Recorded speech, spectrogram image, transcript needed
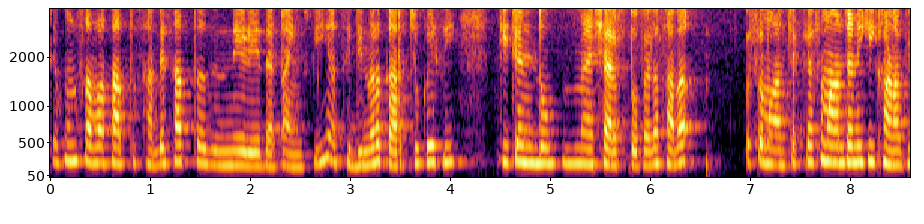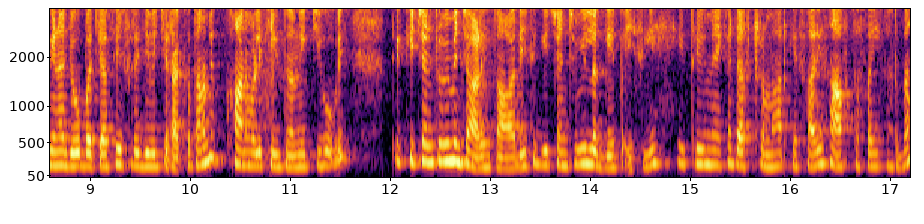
ਤੇ ਹੁਣ ਸਵਾ ਸੱਤ, ਸਾਢੇ ਸੱਤ ਦੇ ਨੇੜੇ ਦਾ ਟਾਈਮ ਸੀ। ਅਸੀਂ ਡਿਨਰ ਕਰ ਚੁੱਕੇ ਸੀ। ਕਿਚਨ ਤੋਂ ਮੈਂ ਸ਼ੈਲਫ ਤੋਂ ਪਹਿਲਾਂ ਸਾਰਾ ਸਮਾਨ ਚੱਕਿਆ, ਸਮਾਨ ਜਾਨੀ ਕਿ ਖਾਣਾ ਪੀਣਾ ਜੋ ਬਚਿਆ ਸੀ ਫ੍ਰਿਜ ਵਿੱਚ ਰੱਖਤਾ ਨਾ ਵੀ ਖਾਣ ਵਾਲੀ ਚੀਜ਼ ਚੀਜ਼ਾਂ ਨੀਚੇ ਹੋਵੇ। ਤੇ ਕਿਚਨ 'ਚ ਵੀ ਮੈਂ ਜਾਲੇ ਉਤਾਰ ਰਹੀ ਸੀ ਕਿਚਨ 'ਚ ਵੀ ਲੱਗੇ ਪਈ ਸੀਗੇ। ਇੱਥੇ ਵੀ ਮੈਂ ਕਿਹਾ ਡਸਟਰ ਮਾਰ ਕੇ ਸਾਰੀ ਸਾਫ਼ ਸਫ਼ਾਈ ਕਰਦਾ।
